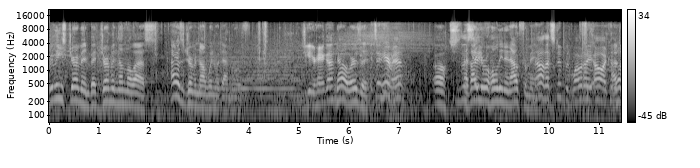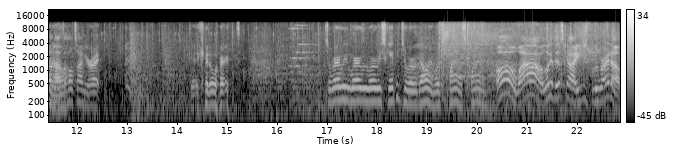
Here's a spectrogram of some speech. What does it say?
Release German, but German nonetheless. How does a German not win with that move? Did you get your handgun? No, where is it? It's in here, man. Oh, just in the I thought safe. you were holding it out for me. No, that's stupid. Why would I? Oh, I could have done that the whole time. You're right. It could have worked. So where are we? Where are we? Where are we escaping to? Where are we going? What's the plan? What's the plan? Oh, wow. Look at this guy. He just blew right up.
